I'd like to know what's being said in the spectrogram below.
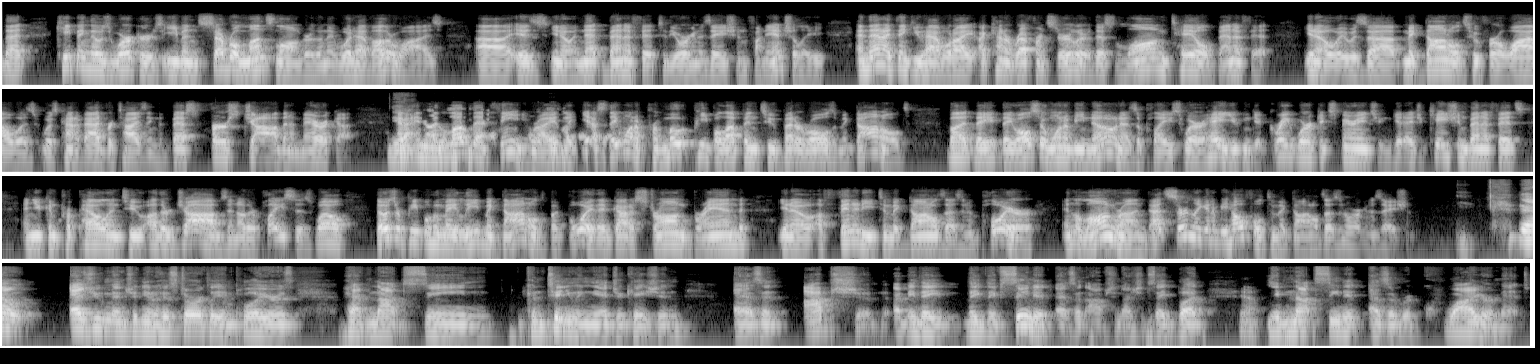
that keeping those workers even several months longer than they would have otherwise uh, is, you know, a net benefit to the organization financially. And then I think you have what I, I kind of referenced earlier, this long tail benefit. You know, it was uh, McDonald's who for a while was was kind of advertising the best first job in America yeah. And, and I love that theme, right? Like, yes, they want to promote people up into better roles at McDonald's, but they they also want to be known as a place where, hey, you can get great work experience, you can get education benefits, and you can propel into other jobs and other places. Well, those are people who may leave McDonald's, but boy, they've got a strong brand, you know, affinity to McDonald's as an employer. In the long run, that's certainly going to be helpful to McDonald's as an organization. Now, as you mentioned, you know, historically employers have not seen continuing the education as an option. I mean, they, they they've seen it as an option, I should say, but yeah. they've not seen it as a requirement.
